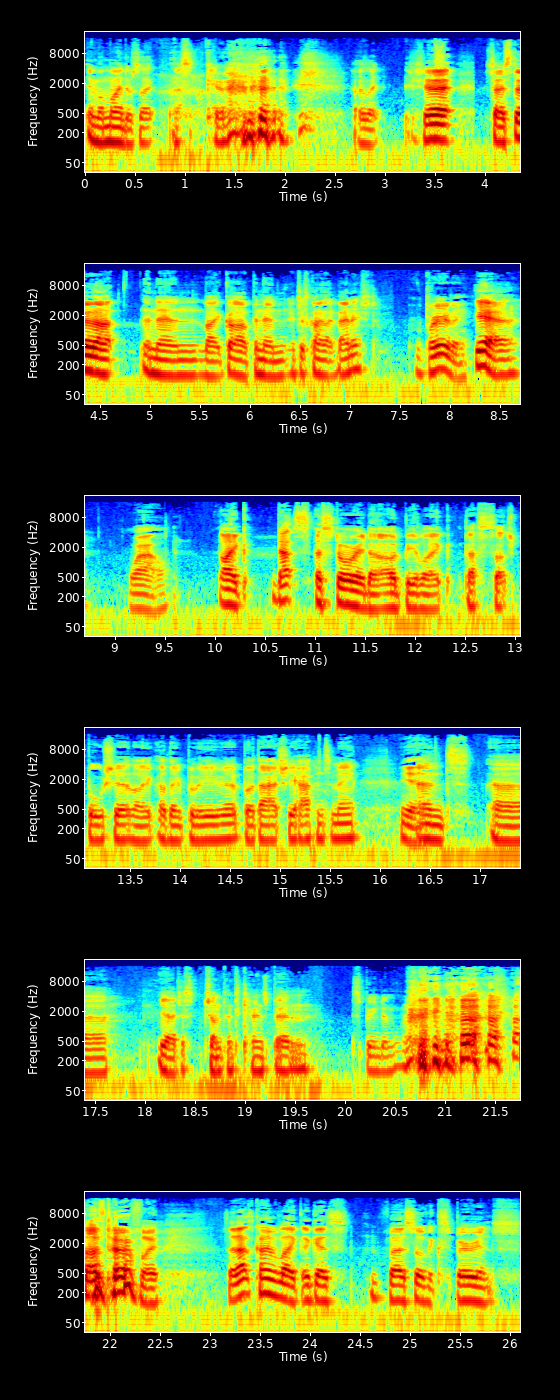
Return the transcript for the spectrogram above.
in my mind, I was like, "That's not Kieran." I was like, "Shit." So I stood up and then like got up, and then it just kind of like vanished. Really? Yeah, Wow. like that's a story that I would be like, "That's such bullshit." Like I don't believe it, but that actually happened to me. Yeah. And uh, yeah, I just jumped into Kieran's bed and spooned him. Sounds terrifying. So that's kind of like I guess first sort of experience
